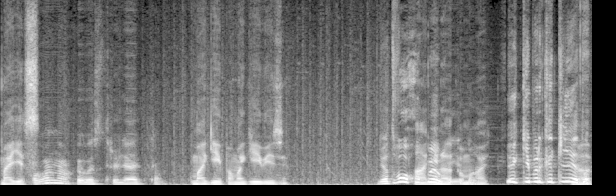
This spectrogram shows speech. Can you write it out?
Мэдис, Кого нахуй вы стрелять там? помоги, помоги, Визи. Я двох А, не убив! надо помогать. Я кіберкотлета!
